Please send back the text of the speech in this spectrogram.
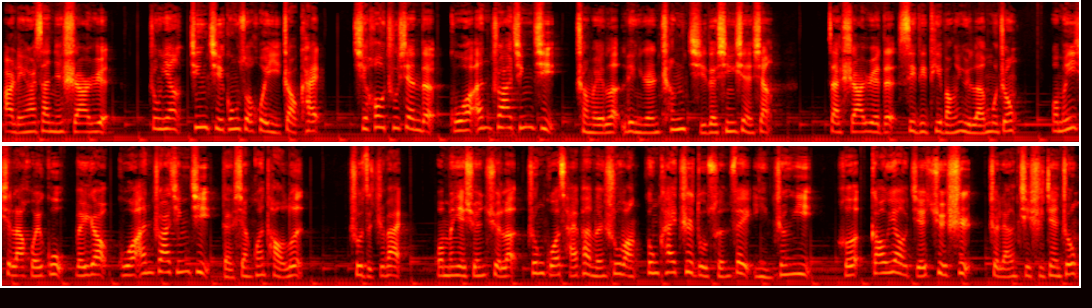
二零二三年十二月。中央经济工作会议召开，其后出现的“国安抓经济”成为了令人称奇的新现象。在十二月的 CDT 网语栏目中，我们一起来回顾围绕“国安抓经济”的相关讨论。除此之外，我们也选取了中国裁判文书网公开制度存废引争议和高耀杰去世这两起事件中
